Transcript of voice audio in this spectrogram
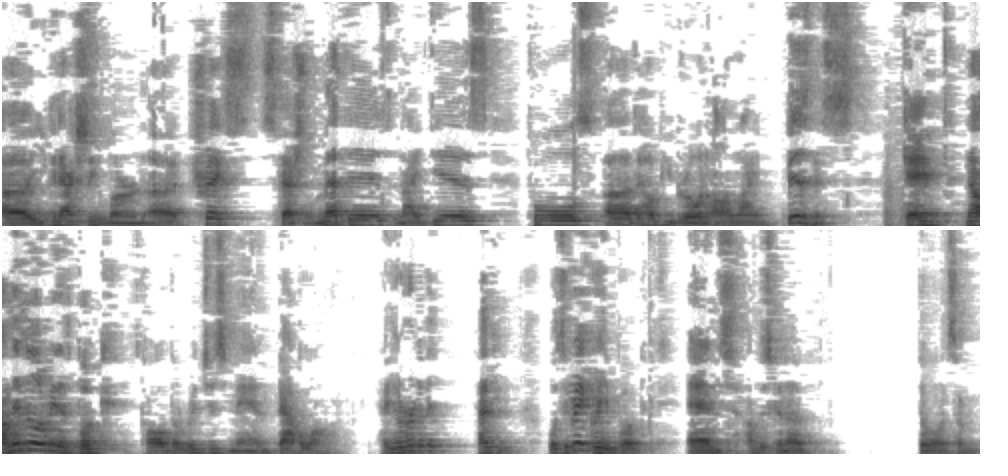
uh, you can actually learn uh, tricks, special methods, and ideas, tools to help you grow an online business. Okay? Now, I'm in the middle of reading this book called The Richest Man in Babylon. Have you heard of it? Have you? Well, it's a great, great book, and I'm just gonna throw in some,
